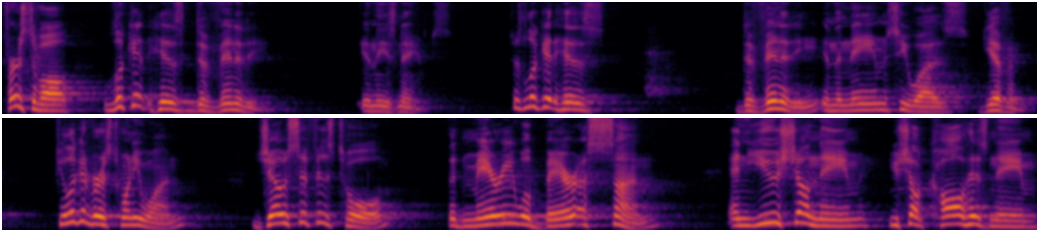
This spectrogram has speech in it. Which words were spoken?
First of all, look at his divinity in these names. Just look at his divinity in the names he was given. If you look at verse 21, Joseph is told that Mary will bear a son, and you shall name, you shall call his name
